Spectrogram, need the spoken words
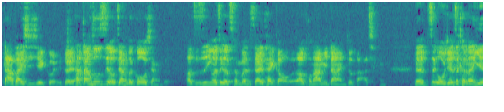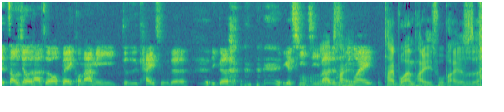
打败吸血鬼。对，他当初是有这样的构想的，啊，只是因为这个成本实在太高了，然后 Konami 当然就打枪。那这个我觉得这可能也造就了他最后被 Konami 就是开除的一个 一个契机吧，哦、就是因为太不按牌理出牌了，是不是？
